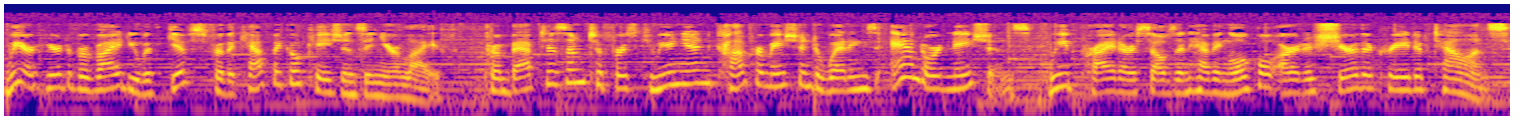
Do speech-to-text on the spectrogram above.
we are here to provide you with gifts for the Catholic occasions in your life. From baptism to First Communion, confirmation to weddings, and ordinations, we pride ourselves in having local artists share their creative talents,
